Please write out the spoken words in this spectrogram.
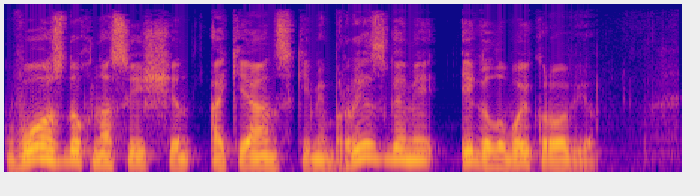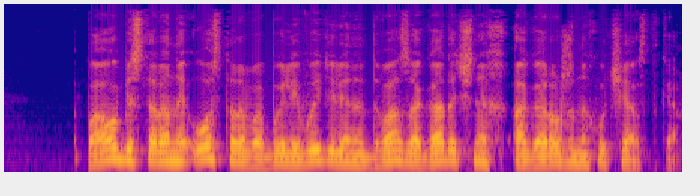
Воздух насыщен океанскими брызгами и голубой кровью. По обе стороны острова были выделены два загадочных огороженных участка.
